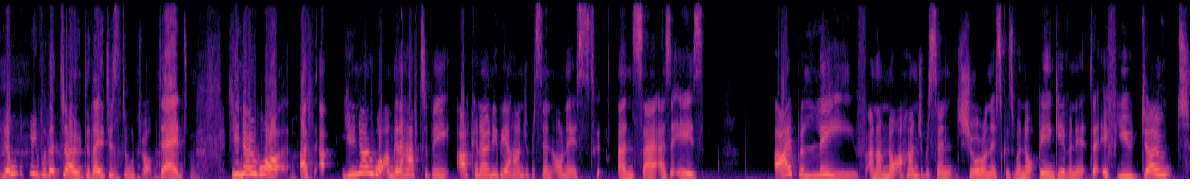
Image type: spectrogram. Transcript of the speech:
all the people that don't, do they just all drop dead? You know what? I, I, uh, you know what? I'm going to have to be, I can only be 100% honest and say it as it is. I believe, and I'm not 100% sure on this because we're not being given it, that if you don't,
